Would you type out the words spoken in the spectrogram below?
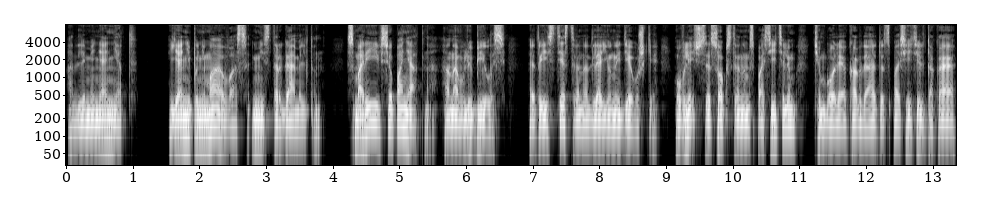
А для меня нет. Я не понимаю вас, мистер Гамильтон. С Марией все понятно, она влюбилась. Это естественно для юной девушки — увлечься собственным спасителем, тем более, когда этот спаситель такая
